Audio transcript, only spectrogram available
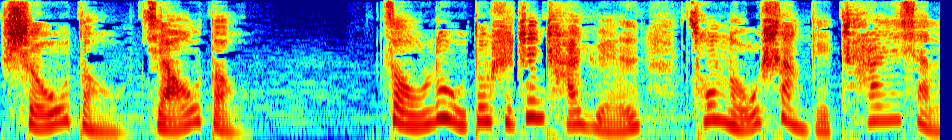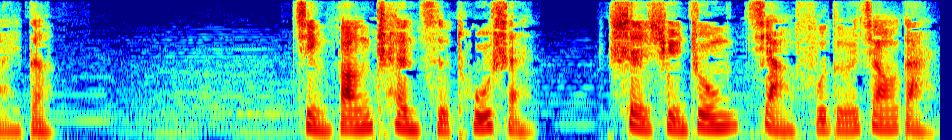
手抖脚抖，走路都是侦查员从楼上给搀下来的。警方趁此突审，审讯中贾福德交代：，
